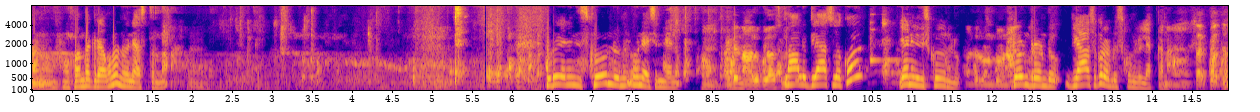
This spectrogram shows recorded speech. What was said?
మనం ఒక వంద గ్రాములు నూనె వేస్తున్నా. ఇప్పుడు ఎనిమిది స్పూన్లు నూనె వేసింది నేను. అంటే నాలుగు గ్లాసులు? నాలుగు గ్లాసులకు ఎనిమిది స్పూన్లు. అంటే రెండు రెండు గ్లాసుకు రెండు స్పూన్లు లెక్కన. సరిపోద్దా?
